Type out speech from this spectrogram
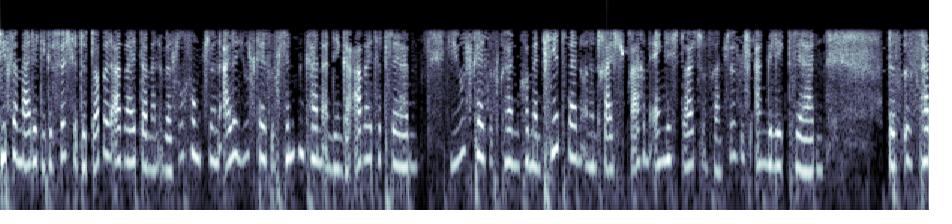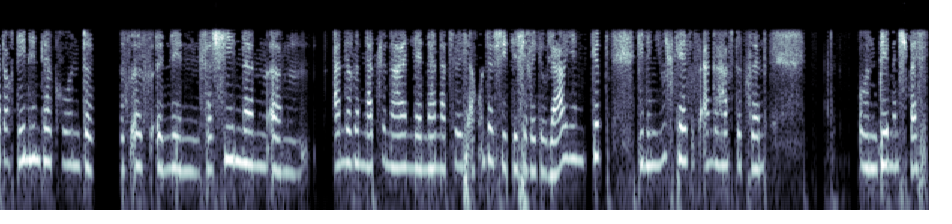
Dies vermeidet die gefürchtete Doppelarbeit, da man über Suchfunktionen alle Use Cases finden kann, an denen gearbeitet werden. Die Use Cases können kommentiert werden und in drei Sprachen Englisch, Deutsch und Französisch angelegt werden. Das ist, hat auch den Hintergrund, dass es in den verschiedenen ähm, anderen nationalen Ländern natürlich auch unterschiedliche Regularien gibt, die den Use Cases angehaftet sind. Und dementsprechend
